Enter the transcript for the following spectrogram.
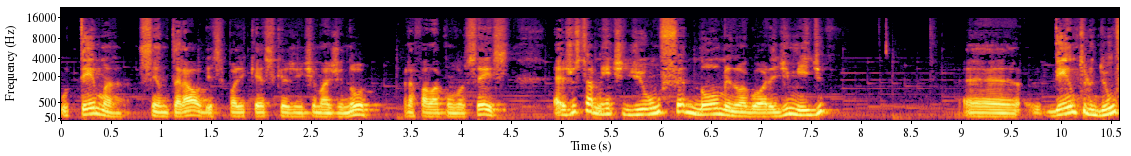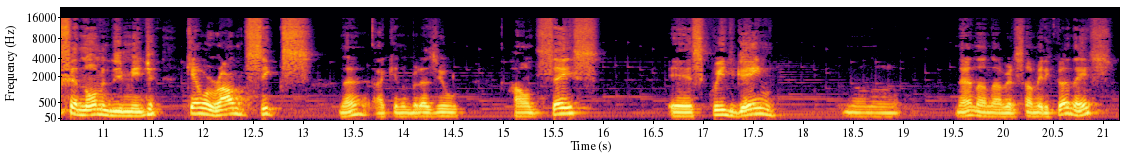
o tema central desse podcast que a gente imaginou para falar com vocês é justamente de um fenômeno agora de mídia, é, dentro de um fenômeno de mídia que é o Round 6, né? aqui no Brasil, Round 6, é Squid Game, no, no, né? na, na, versão americana, é isso?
